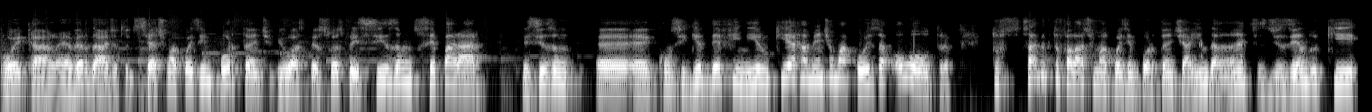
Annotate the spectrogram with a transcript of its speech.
Oi, Carla, é verdade. Tu disseste uma coisa importante, viu? As pessoas precisam separar, precisam é, é, conseguir definir o que é realmente uma coisa ou outra. Tu sabe que tu falaste uma coisa importante ainda antes, dizendo que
